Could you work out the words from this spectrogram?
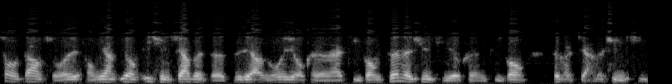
受到所谓同样用一群消费者的资料，如果有可能来提供真的讯息，有可能提供这个假的讯息。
